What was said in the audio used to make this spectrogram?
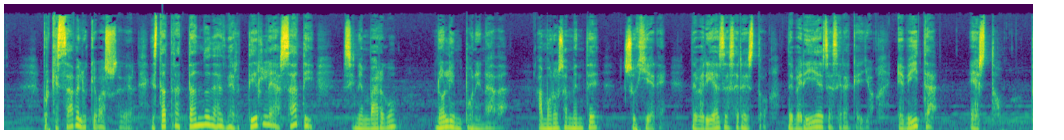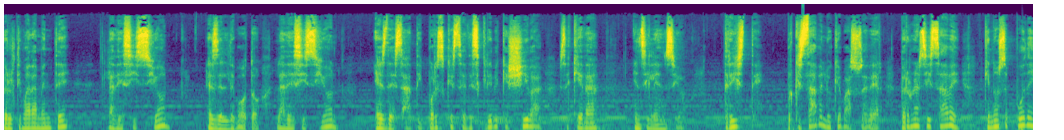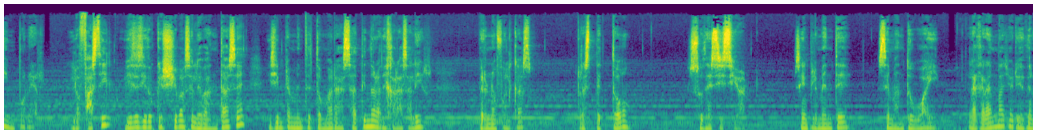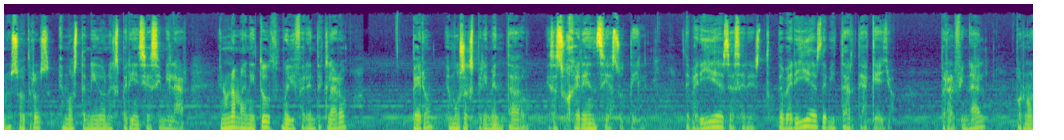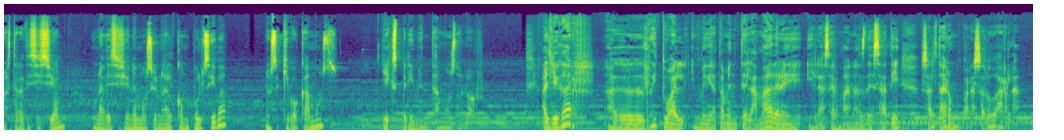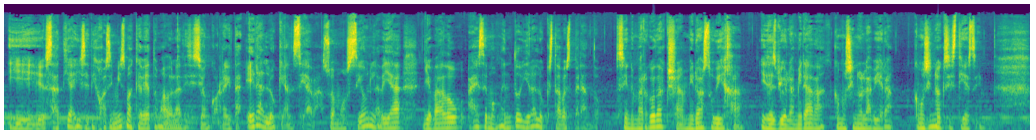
porque sabe lo que va a suceder. Está tratando de advertirle a Sati. Sin embargo, no le impone nada. Amorosamente sugiere, deberías de hacer esto, deberías de hacer aquello, evita esto. Pero últimamente la decisión es del devoto, la decisión es de Sati. Por eso es que se describe que Shiva se queda en silencio, triste, porque sabe lo que va a suceder, pero aún así sabe que no se puede imponer. Lo fácil hubiese sido que Shiva se levantase y simplemente tomara a Sati y no la dejara salir, pero no fue el caso. Respetó su decisión, simplemente se mantuvo ahí. La gran mayoría de nosotros hemos tenido una experiencia similar, en una magnitud muy diferente, claro, pero hemos experimentado esa sugerencia sutil. Deberías de hacer esto, deberías de evitarte aquello. Pero al final, por nuestra decisión, una decisión emocional compulsiva, nos equivocamos y experimentamos dolor. Al llegar al ritual, inmediatamente la madre y las hermanas de Sati saltaron para saludarla. Y Sati ahí se dijo a sí misma que había tomado la decisión correcta. Era lo que ansiaba. Su emoción la había llevado a ese momento y era lo que estaba esperando. Sin embargo, Daksha miró a su hija y desvió la mirada como si no la viera como si no existiese.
